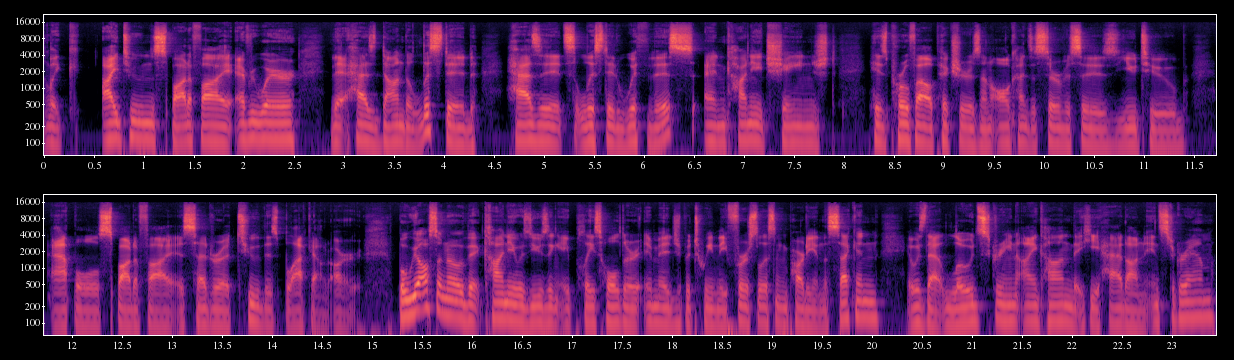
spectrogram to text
Like iTunes, Spotify, everywhere that has Donda listed has it listed with this. And Kanye changed his profile pictures on all kinds of services, YouTube, Apple, Spotify, etc., to this blackout art. But we also know that Kanye was using a placeholder image between the first listening party and the second. It was that load screen icon that he had on Instagram,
